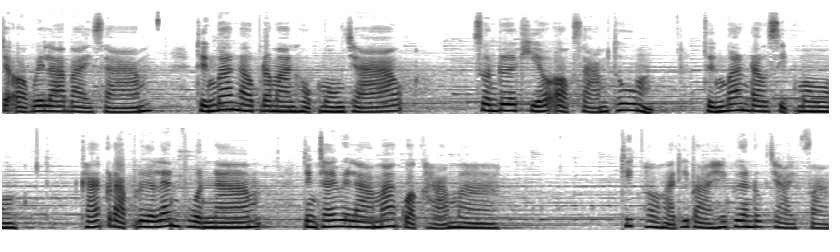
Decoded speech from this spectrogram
จะออกเวลาบ่ายสามถึงบ้านเราประมาณหกโมงเช้า ส่วนเรือเขียวออกสามทุ่ม ถึงบ้านเราสิบโมง ขากลับเรือแล่นทวนน้ำจึงใช้เวลามากกว่าขามา ทิดพองอธิบายให้เพื่อนลูกชายฟัง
